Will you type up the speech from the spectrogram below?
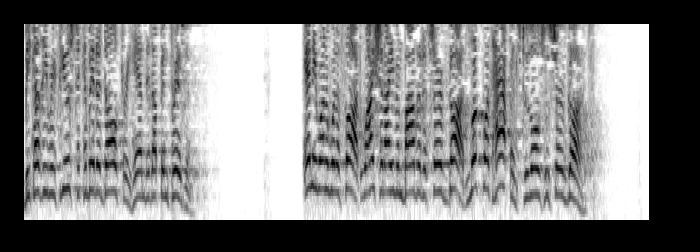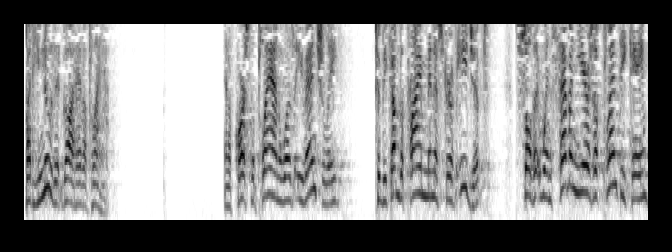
Because he refused to commit adultery, he ended up in prison. Anyone would have thought, why should I even bother to serve God? Look what happens to those who serve God. But he knew that God had a plan. And of course, the plan was eventually to become the prime minister of Egypt so that when seven years of plenty came,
